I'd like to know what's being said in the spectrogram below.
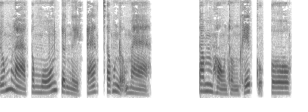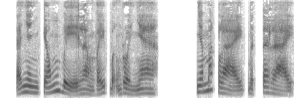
đúng là không muốn cho người khác sống nữa mà. Tâm hồn thuần khiết của cô đã nhanh chóng bị làm vấy bẩn rồi nha. Nhắm mắt lại, bịch tay lại,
